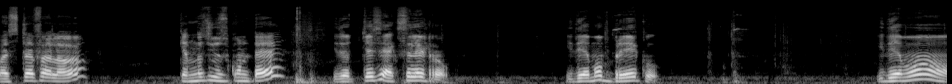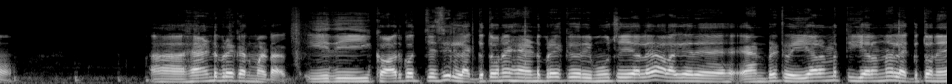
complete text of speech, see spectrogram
first of all కింద చూసుకుంటే ఇది వచ్చేసి ఎక్సలేటరు ఇదేమో బ్రేకు. ఇదేమో హ్యాండ్ బ్రేక్ అనమాట ఇది ఈ కార్కి వచ్చేసి లెగ్తోనే హ్యాండ్ బ్రేక్ రిమూవ్ చేయాలి అలాగే హ్యాండ్ బ్రేక్ వేయాలన్నా తీయాలన్నా లెగ్తోనే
